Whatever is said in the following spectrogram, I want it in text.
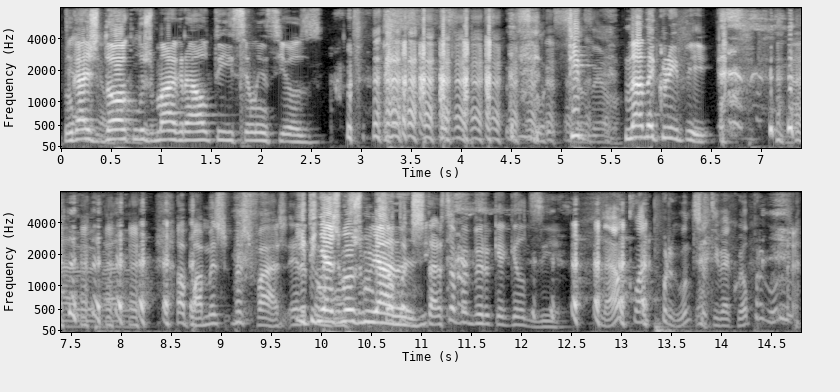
Um gajo de óculos, magro, alto e silencioso. Tipo, nada creepy. Nada, nada. Opa, mas, mas faz. Era E tinha as mãos Só molhadas. para testar, só para ver o que é que ele dizia. Não, claro que pergunto. Se eu estiver com ele, pergunto.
